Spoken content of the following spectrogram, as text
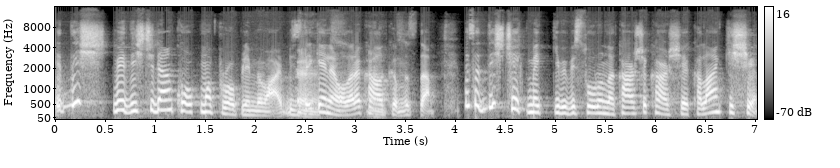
E, diş ve dişçiden korkma problemi var bizde Evet, genel olarak evet. halkımızda. Mesela diş çekmek gibi bir sorunla karşı karşıya kalan kişi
